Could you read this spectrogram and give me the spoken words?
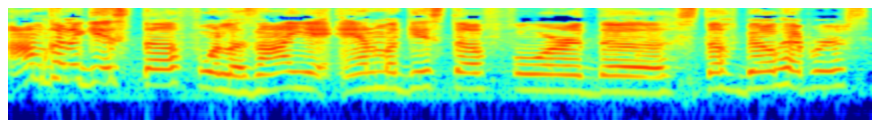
I'm going to get stuff for lasagna and I'm to get stuff for the stuffed bell peppers.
